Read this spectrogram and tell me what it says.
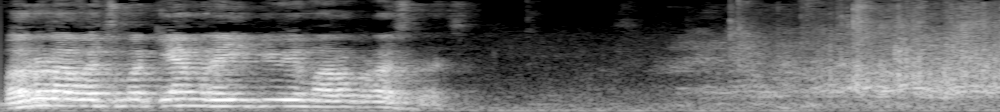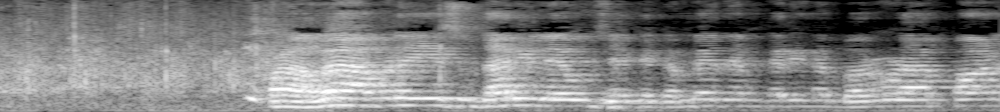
બરોડા વચમાં કેમ રહી ગયું એ મારો પ્રશ્ન છે. પણ હવે આપણે એ સુધારી લેવું છે કે ગમે તેમ કરીને બરોડા પણ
